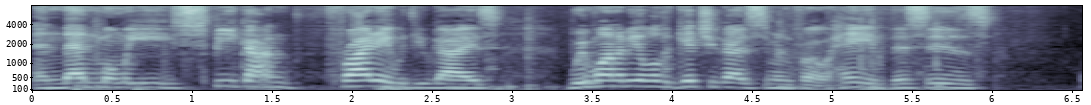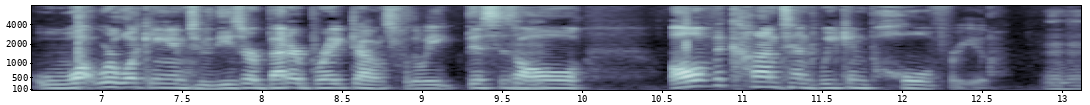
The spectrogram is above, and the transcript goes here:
And then when we speak on Friday with you guys, we want to be able to get you guys some info. Hey, this is what we're looking into. These are better breakdowns for the week. This is mm-hmm. all all of the content we can pull for you. Mm-hmm.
